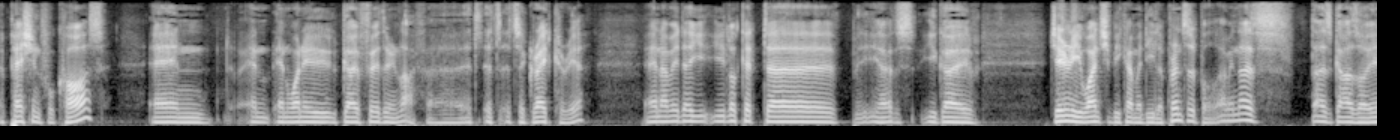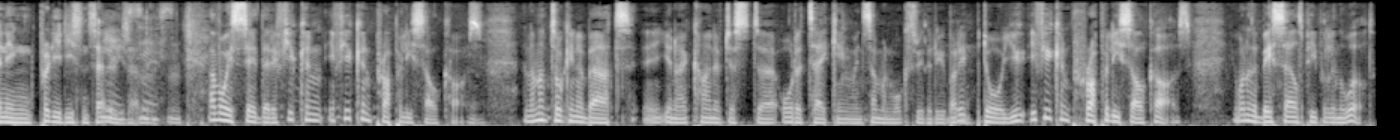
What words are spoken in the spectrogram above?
a passion for cars and and and want to go further in life. Uh, it's it's it's a great career. And I mean, uh, you, you look at uh, you know you go generally once you become a dealer principal. I mean those those guys are earning pretty decent salaries. yes, out there. yes. I've always said that if you can if you can properly sell cars, and I'm not talking about uh, you know kind of just uh, order taking when someone walks through the door, Mm. door. You if you can properly sell cars, you're one of the best salespeople in the world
